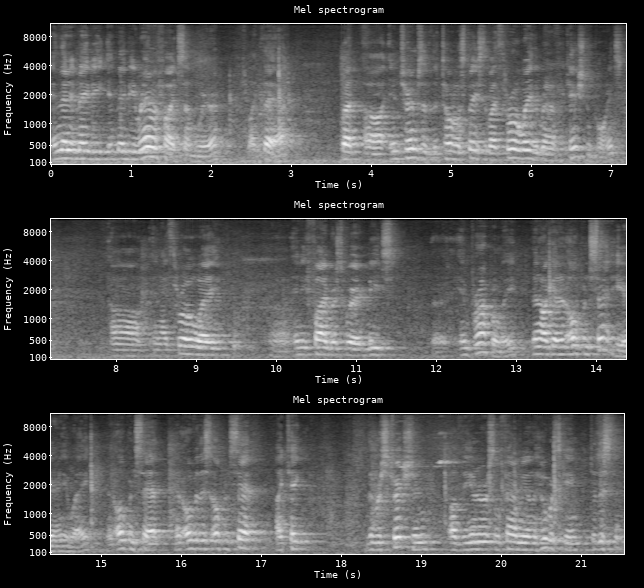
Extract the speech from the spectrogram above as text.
And then it may be, it may be ramified somewhere, like that. But uh, in terms of the total space, if I throw away the ramification points, uh, and I throw away uh, any fibers where it meets uh, improperly, then I'll get an open set here anyway, an open set, and over this open set, I take the restriction of the universal family on the Hilbert scheme to this thing.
